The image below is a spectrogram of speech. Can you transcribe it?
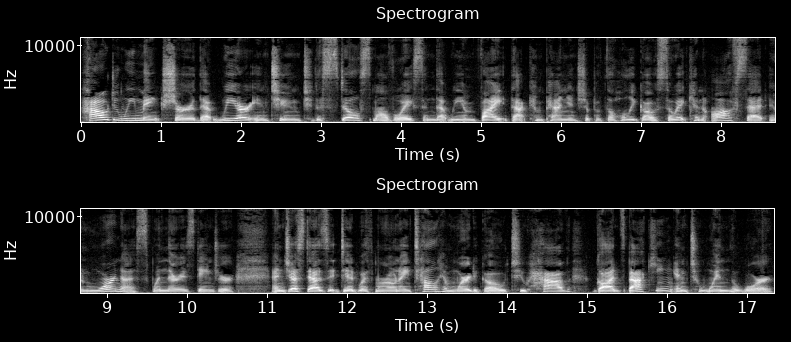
How do we make sure that we are in tune to the still small voice and that we invite that companionship of the Holy Ghost so it can offset and warn us when there is danger? And just as it did with Moroni, tell him where to go to have God's backing and to win the war.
